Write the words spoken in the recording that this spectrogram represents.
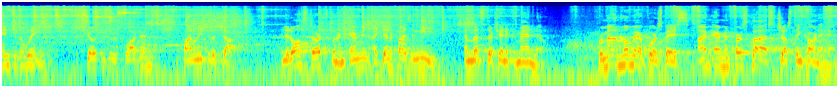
into the wing, which goes into the squadrons, and finally to the shop. And it all starts when an airman identifies a need and lets their chain of command know. From Mountain Home Air Force Base, I'm Airman First Class Justin Carnahan.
